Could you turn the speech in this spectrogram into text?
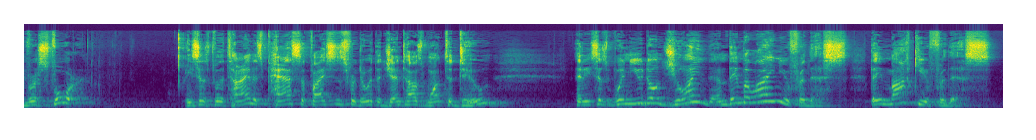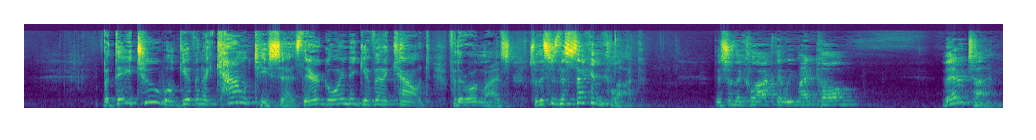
verse 4, he says, For the time is past suffices for doing what the Gentiles want to do. And he says, When you don't join them, they malign you for this, they mock you for this. But they too will give an account, he says. They're going to give an account for their own lives. So this is the second clock. This is the clock that we might call their time.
